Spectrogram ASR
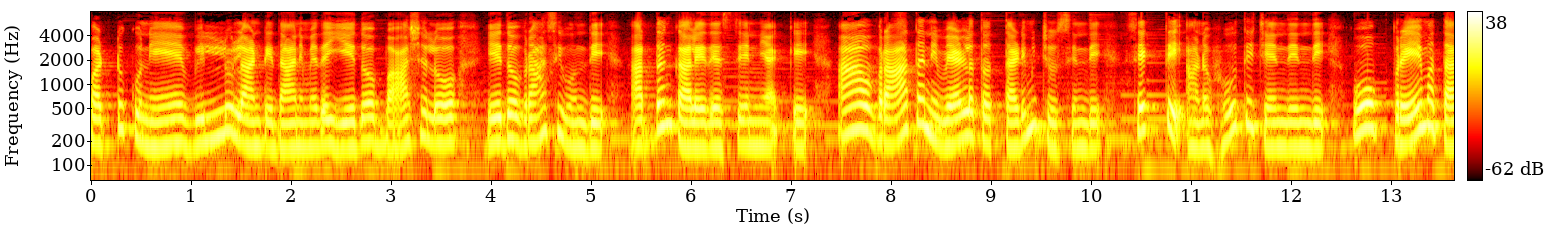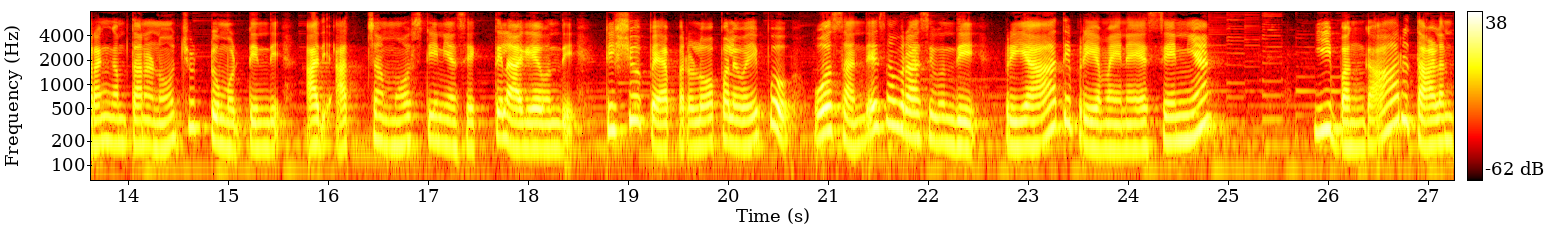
పట్టుకునే విల్లు లాంటి దాని మీద ఏదో భాషలో ఏదో వ్రాసి ఉంది. అర్థం కాలేదు ఎస్సేన్యాకి ఆ వ్రాతని వేళ్ళతో తడిమి చూసింది. శక్తి అనుభూతి చెందింది. ఓ ప్రేమ తరంగం తనను చుట్టుముట్టింది. అది అచ్చ మోస్టీనియ శక్తిలాగే ఉంది. టిష్యూ పేపర్ లోపల వైపు ఓ సందేశం వ్రాసి ఉంది. ప్రియాతి ప్రియమైన ఎస్సేన్య ఈ బంగారు తాళం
